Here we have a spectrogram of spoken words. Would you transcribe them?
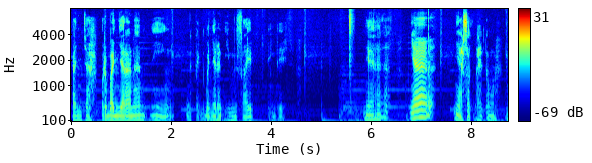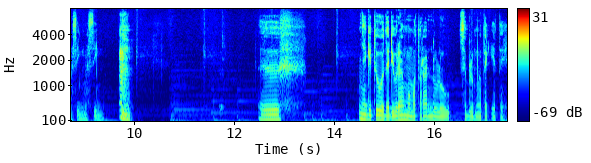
kancah perbanjaranan nih ngetek banjaran inside ini nya nya nyasap lah itu mah masing-masing. Eh uh, nya gitu tadi orang mau motoran dulu sebelum ngetek itu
